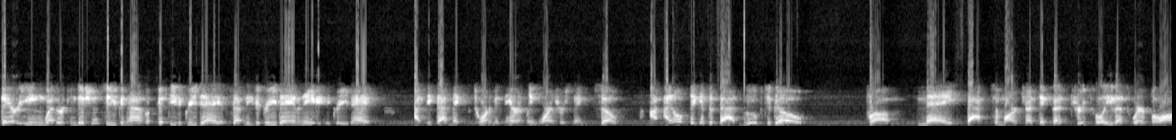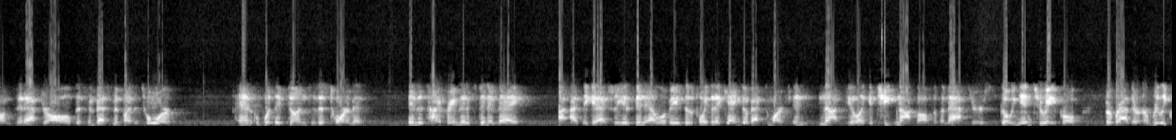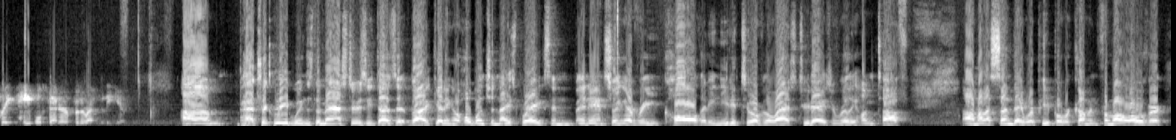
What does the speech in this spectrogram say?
varying weather conditions, so you can have a 50 degree day, a 70 degree day, and an 80 degree day. I think that makes the tournament inherently more interesting. So I, I don't think it's a bad move to go from May back to March. I think that truthfully, that's where it belongs. And after all of this investment by the tour and what they've done to this tournament in the time frame that it's been in May, I, I think it actually has been elevated to the point that it can go back to March and not feel like a cheap knockoff of the Masters going into April, but rather a really great table setter for the rest of the year. Um, Patrick Reed wins the Masters. He does it by getting a whole bunch of nice breaks and, and answering every call that he needed to over the last two days and really hung tough um, on a Sunday where people were coming from all over.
